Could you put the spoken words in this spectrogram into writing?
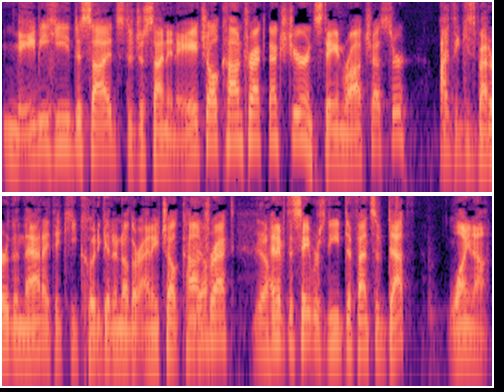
maybe he decides to just sign an AHL contract next year and stay in Rochester. I think he's better than that. I think he could get another NHL contract. Yeah. yeah. And if the Sabres need defensive depth, why not?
